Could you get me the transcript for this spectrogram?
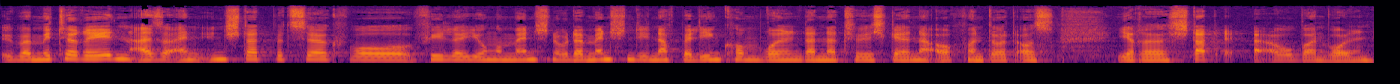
über Mitte reden, also ein Innenstadtbezirk, wo viele junge Menschen oder Menschen, die nach Berlin kommen wollen, dann natürlich gerne auch von dort aus ihre Stadt erobern wollen.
